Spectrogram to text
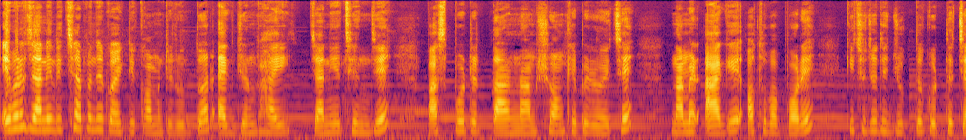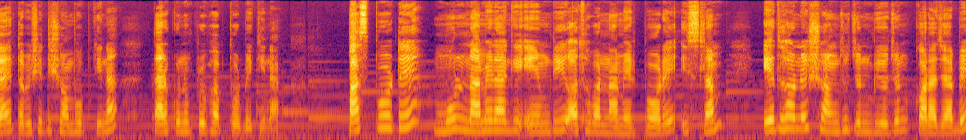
এবারে জানিয়ে দিচ্ছি আপনাদের কয়েকটি কমেন্টের উত্তর। একজন ভাই জানিয়েছেন যে, পাসপোর্টের তার নাম সংক্ষেপে রয়েছে, নামের আগে অথবা পরে কিছু যদি যুক্ত করতে চায়, তবে সেটি সম্ভব কিনা, তার কোনো প্রভাব পড়বে কিনা। পাসপোর্টে মূল নামের আগে এমডি অথবা নামের পরে ইসলাম, এ ধরনের সংযোজন বিয়োজন করা যাবে।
